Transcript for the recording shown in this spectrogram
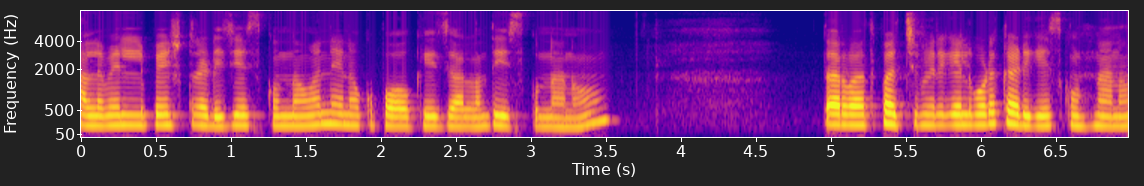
అల్లం వెల్లుల్లి పేస్ట్ రెడీ చేసుకుందామని నేను ఒక పావు కేజీ అల్లం తీసుకున్నాను. తర్వాత పచ్చిమిరకాయలు కూడా కడిగేసుకుంటున్నాను.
